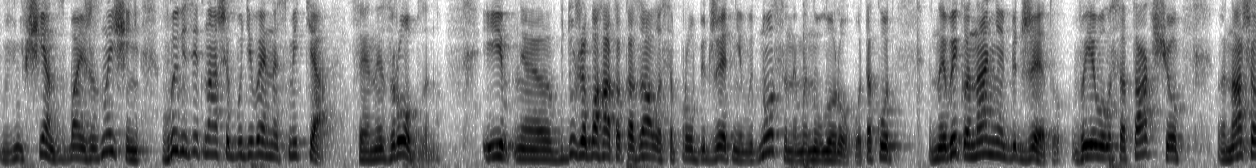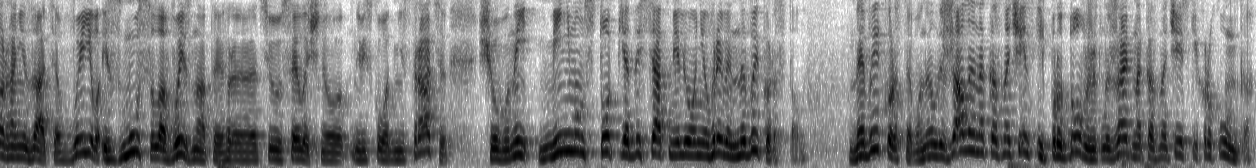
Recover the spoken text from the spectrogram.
вщент майже знищені. Вивезіть наше будівельне сміття. Це не зроблено. І е, дуже багато казалося про бюджетні відносини минулого року. Так от, невиконання бюджету виявилося так, що наша організація виявила і змусила визнати е, цю селищну військову адміністрацію, що вони мінімум 150 мільйонів гривень не використали. Не використали, вони лежали на казначейських і продовжують лежати на казначейських рахунках.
